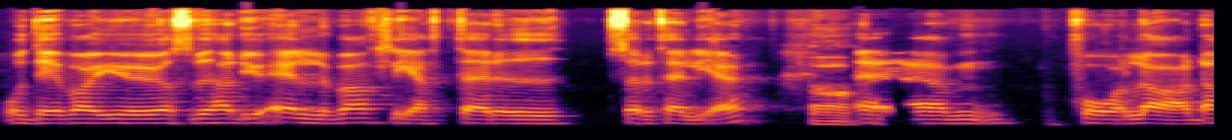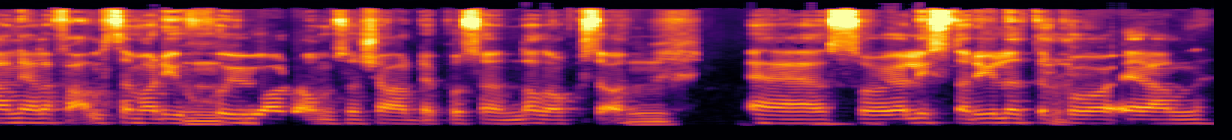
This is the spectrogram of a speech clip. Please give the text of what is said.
Och det var ju, alltså vi hade ju 11 atleter i Södertälje. Ja. Eh, på lördagen i alla fall. Sen var det ju mm. sju av dem som körde på söndagen också. Mm. Eh, så jag lyssnade ju lite på er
